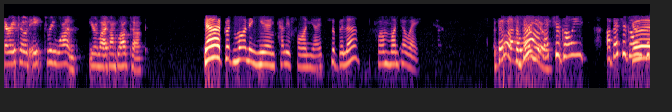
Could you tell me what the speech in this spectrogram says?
Area code 831. You're live on Blog Talk. Yeah, good morning here in California. It's Sibylla from Monterey. Billa, how so are you? I bet you're going. I bet you're going to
